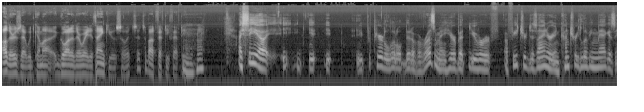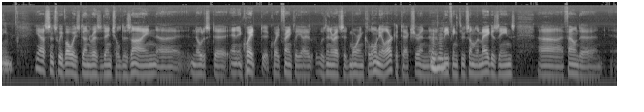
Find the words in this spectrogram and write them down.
others that would come out, go out of their way to thank you. So it's it's about 50-50. Mm-hmm. I see uh, y- y- y- you prepared a little bit of a resume here, but you were a featured designer in Country Living magazine. Yeah, since we've always done residential design, uh, noticed, uh, and, and quite uh, quite frankly, I was interested more in colonial architecture. And uh, Mhm. leafing through some of the magazines, uh, I found a, uh,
